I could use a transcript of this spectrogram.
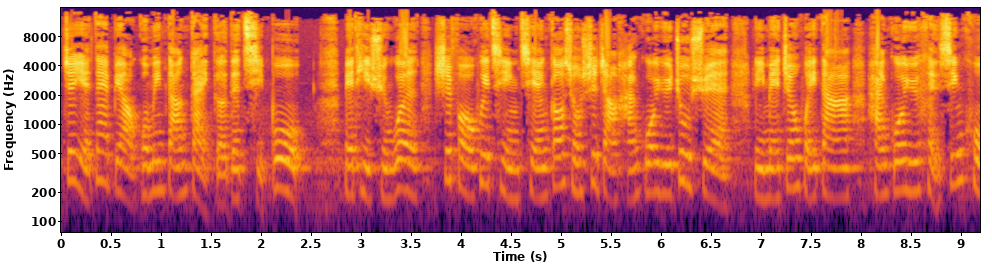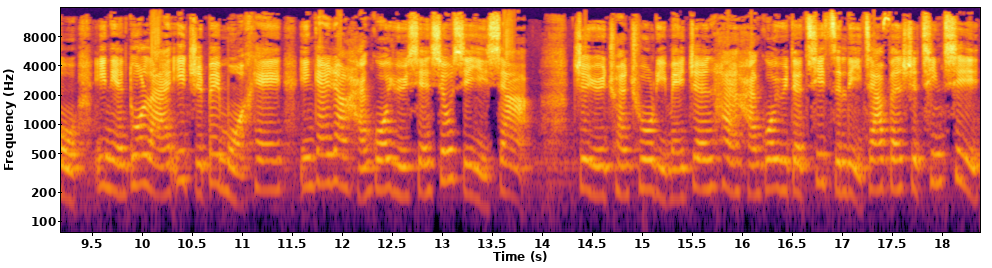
这也代表国民党改革的起步。媒体询问是否会请前高雄市长韩国瑜助选，李梅珍回答：韩国瑜很辛苦，一年多来一直被抹黑，应该让韩。国国瑜先休息一下。至于传出李梅珍和韩国瑜的妻子李嘉芬是亲戚，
